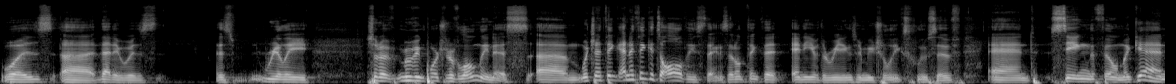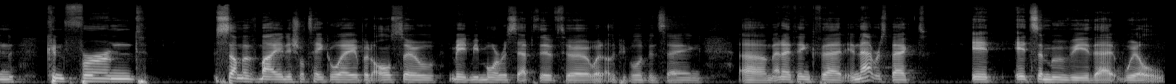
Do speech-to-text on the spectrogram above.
was uh, that it was this really sort of moving portrait of loneliness, um, which I think, and I think it's all these things. I don't think that any of the readings are mutually exclusive. And seeing the film again confirmed some of my initial takeaway, but also made me more receptive to what other people have been saying. Um, and I think that in that respect, it it's a movie that will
